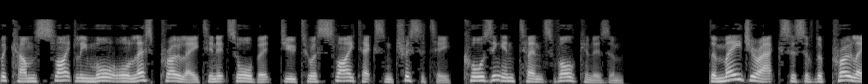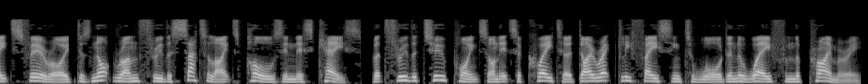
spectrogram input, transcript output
becomes slightly more or less prolate in its orbit due to a slight eccentricity, causing intense volcanism. The major axis of the prolate spheroid does not run through the satellite's poles in this case, but through the two points on its equator directly facing toward and away from the primary.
